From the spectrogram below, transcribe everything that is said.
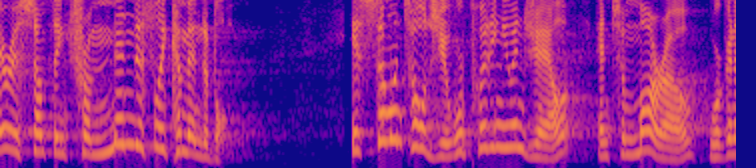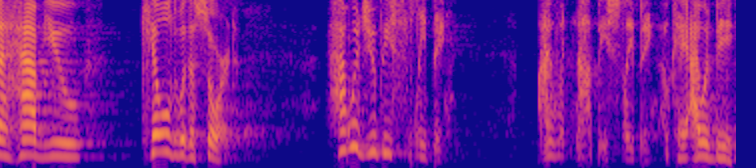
there is something tremendously commendable. If someone told you, we're putting you in jail and tomorrow we're going to have you killed with a sword, how would you be sleeping? I would not be sleeping. Okay, I would be,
